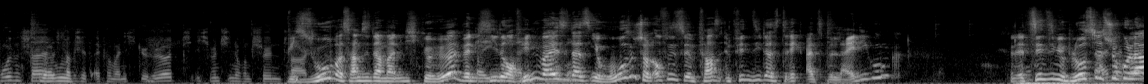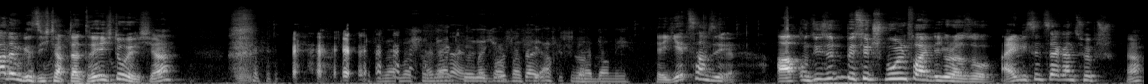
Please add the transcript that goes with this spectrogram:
Hosenstall, Ja, habe ich jetzt einfach mal nicht gehört. Ich wünsche Ihnen noch einen schönen Tag. Wieso? Was haben Sie da mal nicht gehört? Wenn ich Sie darauf hinweise, dass Ihr Hosenstall offen ist, empfinden Sie das direkt als Beleidigung? Dann erzählen Sie mir bloß, dass ich Nein, nein, Schokolade im nein, Gesicht habe, da drehe ich durch, ja? Das ist aber schon Nein, nein, nein, merkwürdig, auf was Sie achten, Herr. Donny. Ja, jetzt haben Sie... Ach, und Sie sind ein bisschen schwulenfeindlich oder so. Eigentlich sind Sie ja ganz hübsch, ja?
